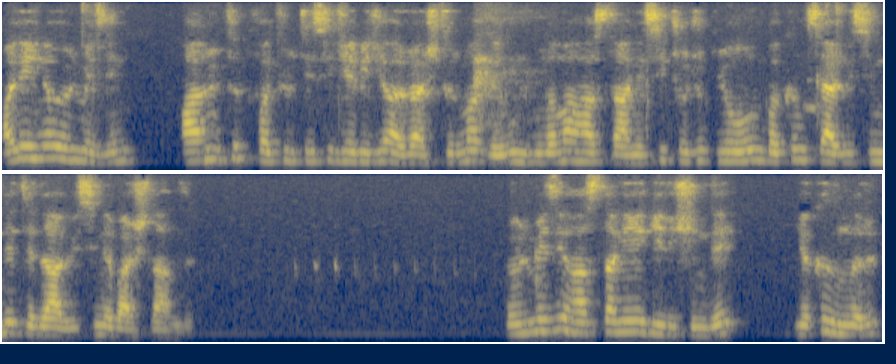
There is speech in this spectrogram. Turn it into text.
Aleyna Ölmez'in, Ahmet Tıp Fakültesi Cebeci Araştırma ve Uygulama Hastanesi Çocuk Yoğun Bakım Servisinde tedavisine başlandı. Ölmezi hastaneye gelişinde, yakınları,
